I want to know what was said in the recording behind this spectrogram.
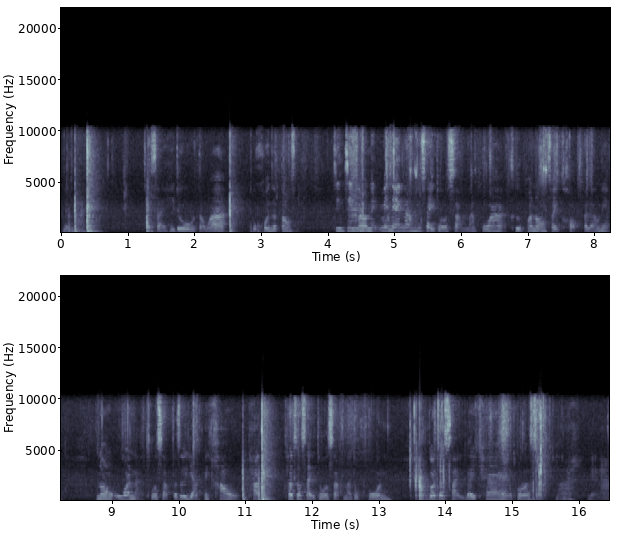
เดี๋ยวนะจะใส่ให้ดูแต่ว่าทุกคนจะต้อง จริงๆแล้วไม่แนะนำให้ใส่โทรศัพท์นะ เพราะว่าคือพอน้องใส่ของไปแล้วเนี่ย น้องอ้วนอะโทรศัพท์ก็จะยัดไม่เข้า ถ้าถ้าจะใส่โทรศัพท์นะทุกคน ก็จะใส่ได้แค่โทรศัพท์นะ เดี๋ยวนะ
